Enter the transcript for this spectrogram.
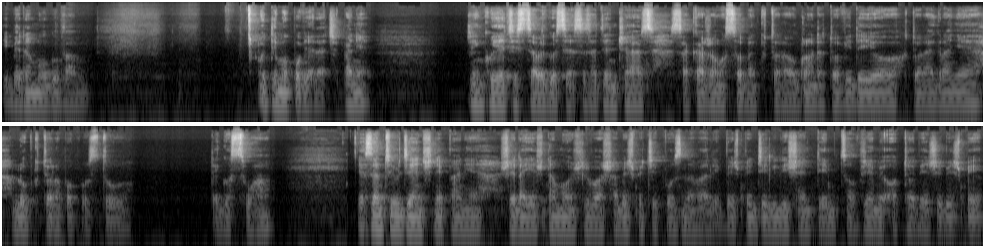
i będę mógł Wam o tym opowiadać. Panie, dziękuję Ci z całego serca za ten czas, za każdą osobę, która ogląda to wideo, to nagranie lub która po prostu tego słucha. Jestem Ci wdzięczny, Panie, że dajesz nam możliwość, abyśmy Cię poznawali, byśmy dzielili się tym, co wiemy o Tobie, żebyśmy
